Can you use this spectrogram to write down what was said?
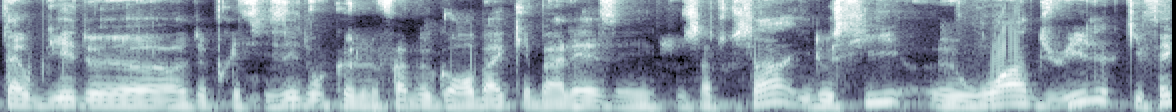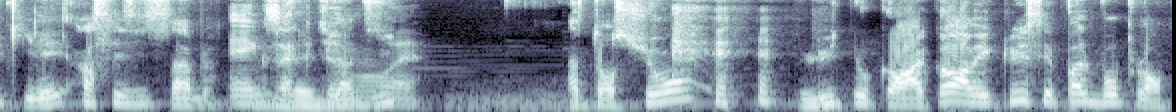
t'as oublié de, de préciser donc que le fameux Gorobai qui est balèze et tout ça, tout ça, il aussi euh, moins d'huile qui fait qu'il est insaisissable. Donc, vous avez bien Exactement. dit, ouais. attention, lutter au corps à corps avec lui, c'est pas le bon plan.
